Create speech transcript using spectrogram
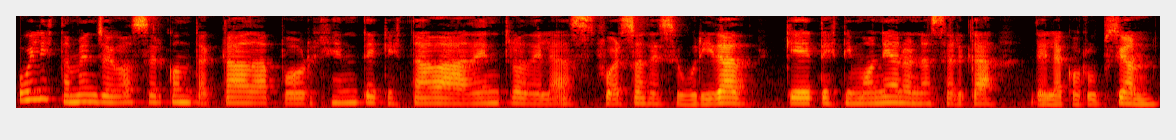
Willis también llegó a ser contactada por gente que estaba adentro de las fuerzas de seguridad que testimoniaron acerca de la corrupción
